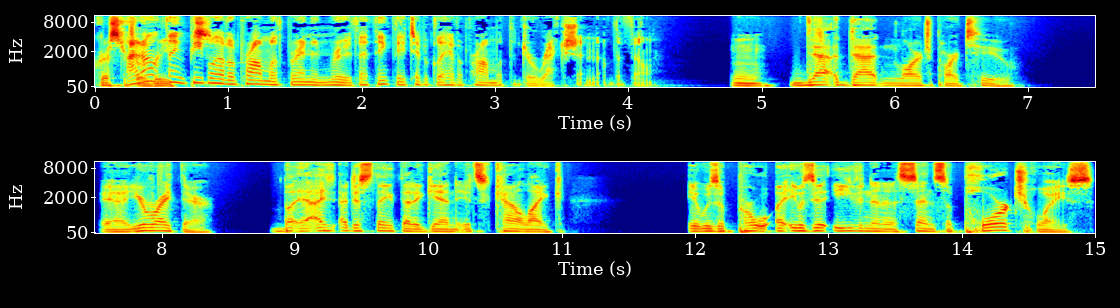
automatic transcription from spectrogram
Christopher. I don't Reeves. think people have a problem with Brandon Routh. I think they typically have a problem with the direction of the film. Mm, that that in large part too. Yeah, you're right there. But I, I just think that again, it's kind of like it was a poor, it was even in a sense a poor choice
